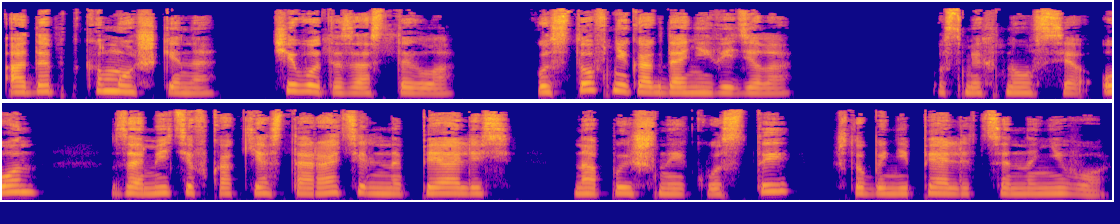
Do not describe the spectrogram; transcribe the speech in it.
«Адептка Мошкина, чего ты застыла?» Кустов никогда не видела», — усмехнулся он, заметив, как я старательно пялюсь на пышные кусты, чтобы не пялиться на него.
